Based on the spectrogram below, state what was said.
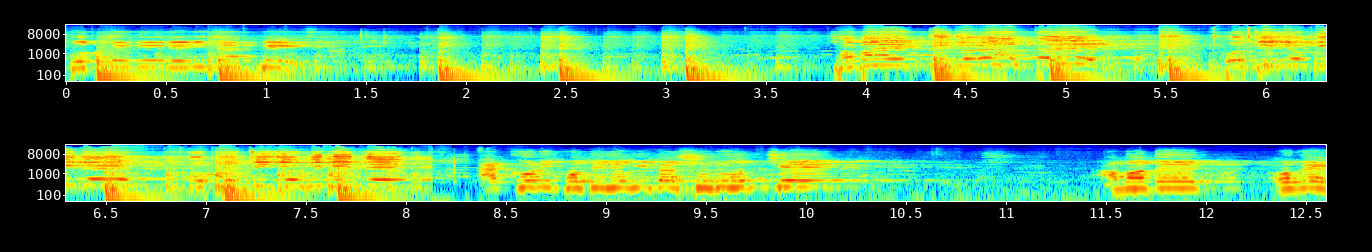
প্রত্যেকেই রেডি থাকবে। সবাই একটু জোরে হাত তালি। প্রতিযোগীদের ও প্রতিযোগিনীদের। এখনই প্রতিযোগিতা শুরু হচ্ছে। আমাদের ওকে?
